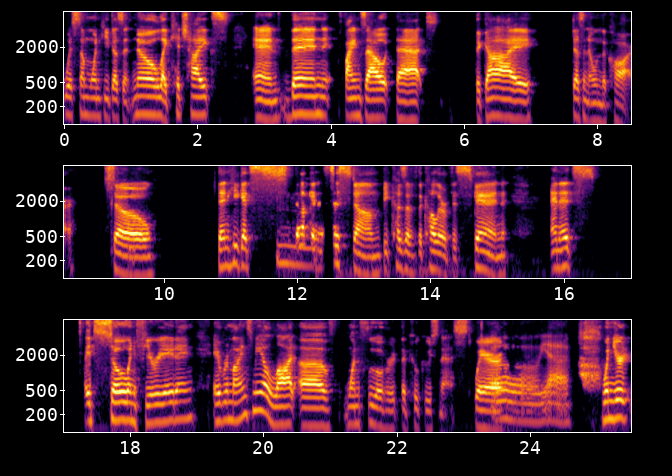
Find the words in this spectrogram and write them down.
with someone he doesn't know, like hitchhikes, and then finds out that the guy doesn't own the car. So then he gets stuck in a system because of the color of his skin and it's it's so infuriating. It reminds me a lot of One Flew Over the Cuckoo's Nest where Oh, yeah. when you're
